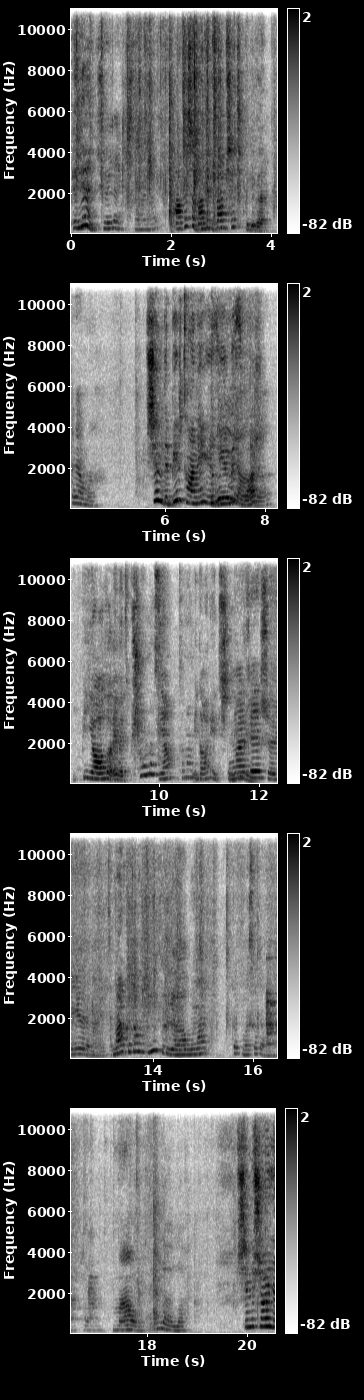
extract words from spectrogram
Pelin. şöyle açsana. Arkadaşlar bende güzel bir şey çıktı gibi. Hadi ama. Şimdi bir tane yüzüğümüz var. Bir yağlı evet. Bir şey olmaz ya. Tamam idare et işte. Bu ne bileyim. markaya söylüyorum artık. Markadan değildir ya bunlar. Bak masada mı? Ya. Mau. Allah Allah. Şimdi şöyle.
